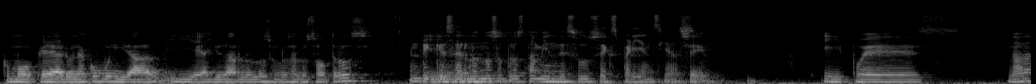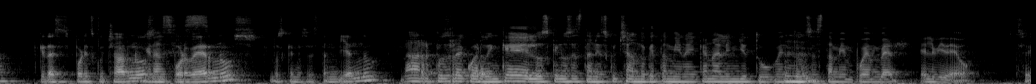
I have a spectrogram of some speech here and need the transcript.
como crear una comunidad y ayudarnos los unos a los otros. Enriquecernos nosotros también de sus experiencias. Sí. Y pues nada, gracias por escucharnos y por vernos, los que nos están viendo. Ah, pues recuerden que los que nos están escuchando que también hay canal en YouTube, entonces también pueden ver el video. Sí.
